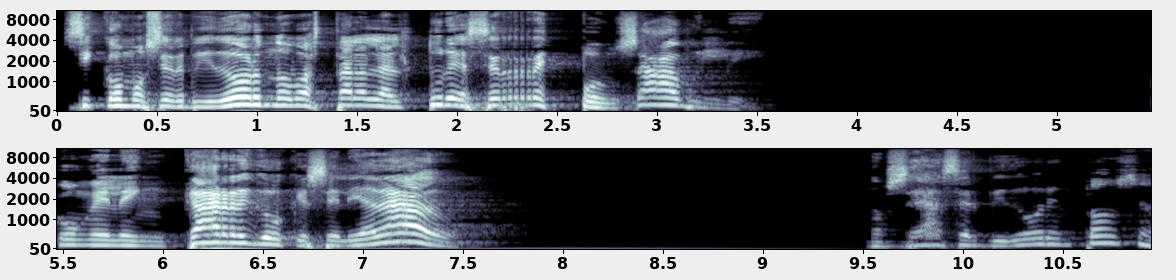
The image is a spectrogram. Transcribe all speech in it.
Si como servidor no va a estar a la altura de ser responsable con el encargo que se le ha dado, no sea servidor entonces.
